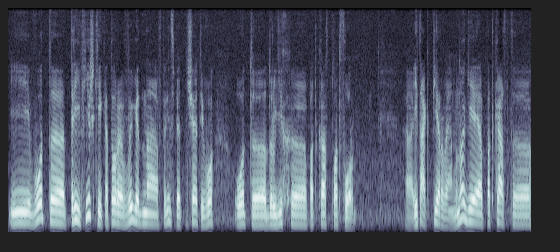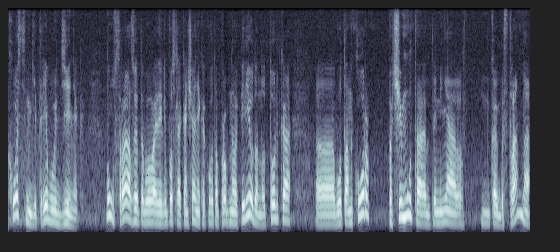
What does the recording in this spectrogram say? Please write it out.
и вот э, три фишки, которые выгодно, в принципе, отличают его от э, других подкаст-платформ. Итак, первое. Многие подкаст-хостинги требуют денег. Ну, сразу это бывает или после окончания какого-то пробного периода, но только вот Анкор почему-то для меня как бы странно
